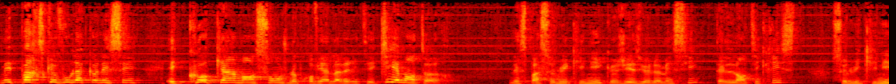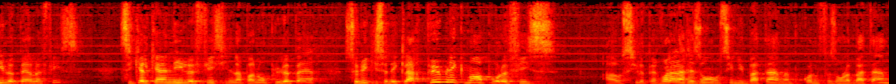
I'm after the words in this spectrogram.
mais parce que vous la connaissez et qu'aucun mensonge ne provient de la vérité. Qui est menteur? N'est-ce pas celui qui nie que Jésus est le Messie, tel l'Antichrist? Celui qui nie le Père, le Fils? Si quelqu'un nie le Fils, il n'a pas non plus le Père. Celui qui se déclare publiquement pour le Fils a aussi le Père. Voilà la raison aussi du baptême. Hein. Pourquoi nous faisons le baptême?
